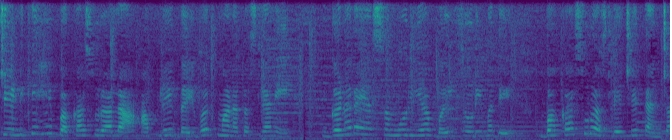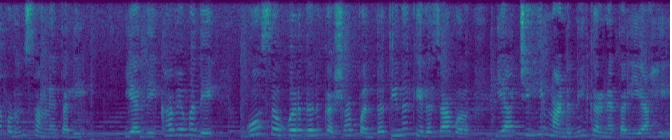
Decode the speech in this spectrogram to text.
चेंडके हे बकासुराला आपले दैवत मानत असल्याने गणरायासमोर या बैलजोडीमध्ये बकासूर असल्याचे त्यांच्याकडून सांगण्यात आले. या देखाव्यामध्ये गोसंवर्धन कशा पद्धतीनं केलं जावं याचीही मांडणी करण्यात आली आहे.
